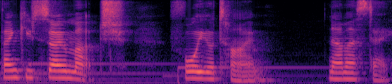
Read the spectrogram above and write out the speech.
Thank you so much for your time. Namaste.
